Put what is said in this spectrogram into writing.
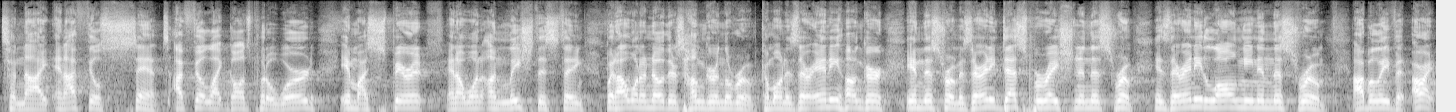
tonight and I feel sent. I feel like God's put a word in my spirit and I want to unleash this thing, but I want to know there's hunger in the room. Come on, is there any hunger in this room? Is there any desperation in this room? Is there any longing in this room? I believe it. All right,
